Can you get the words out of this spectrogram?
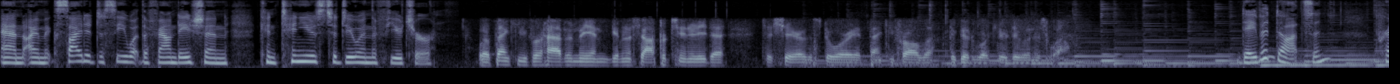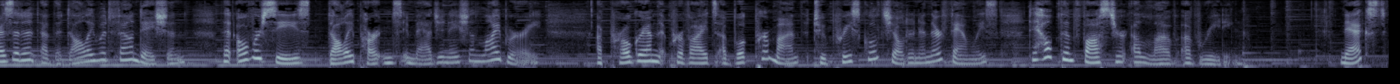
And I'm excited to see what the foundation continues to do in the future. Well, thank you for having me and giving us the opportunity to, to share the story. And thank you for all the, the good work you're doing as well. David Dotson president of the Dollywood Foundation that oversees Dolly Parton's Imagination Library, a program that provides a book per month to preschool children and their families to help them foster a love of reading. Next,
